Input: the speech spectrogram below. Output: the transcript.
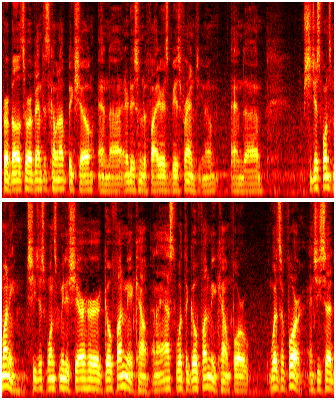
for a Bellator event that's coming up, big show, and uh, introduce him to fighters, be his friend, you know. And uh, she just wants money. She just wants me to share her GoFundMe account, and I asked what the GoFundMe account for, what is it for, and she said,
